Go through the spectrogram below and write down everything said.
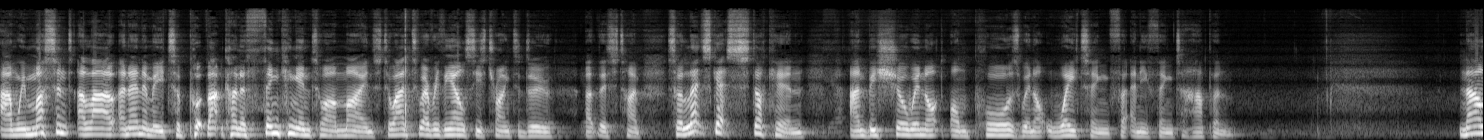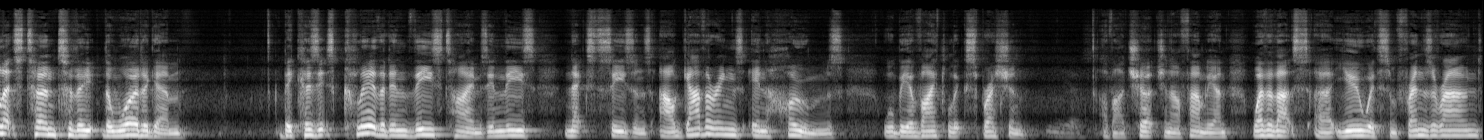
And we mustn't allow an enemy to put that kind of thinking into our minds to add to everything else he's trying to do at this time. So let's get stuck in and be sure we're not on pause, we're not waiting for anything to happen. Now let's turn to the, the word again, because it's clear that in these times, in these next seasons, our gatherings in homes will be a vital expression of our church and our family. And whether that's uh, you with some friends around,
